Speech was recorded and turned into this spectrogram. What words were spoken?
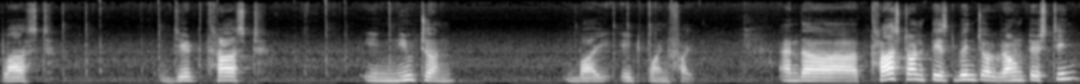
plus jet thrust in Newton by 8.5 and the thrust on test bench or ground testing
